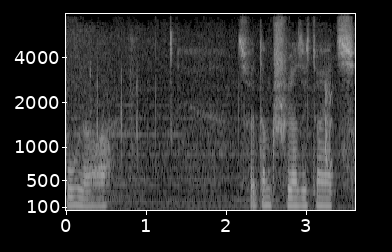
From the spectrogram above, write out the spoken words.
cool, aber verdammt schwer, sich da jetzt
